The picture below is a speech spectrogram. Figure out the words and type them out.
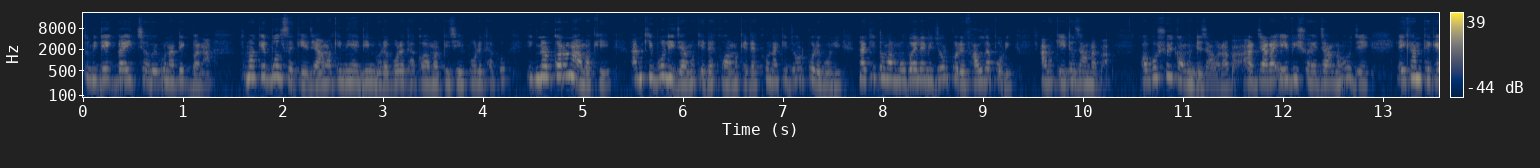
তুমি দেখবা ইচ্ছা হইব না, দেখবা না। তোমাকে বলছে কে যে আমাকে নিয়ে দিন ভরে পড়ে থাকো, আমার পিছিয়ে পড়ে থাকো। ইগনোর করো না আমাকে। আমি কি বলি যে আমাকে দেখো আমাকে দেখো, নাকি জোর করে বলি? নাকি তোমার মোবাইলে আমি জোর করে ফালদা পড়ি? আমাকে এটা জানাবা। অবশ্যই কমেন্টে জানাবা। আর যারা এই বিষয়ে জানো যে এখান থেকে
